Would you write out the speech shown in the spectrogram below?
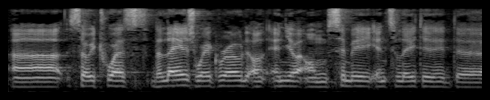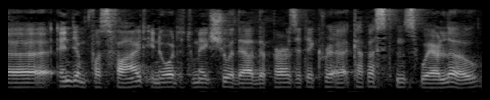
Uh, so it was the layers were grown on, on semi-insulated uh, indium phosphide in order to make sure that the parasitic uh, capacitance were low.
